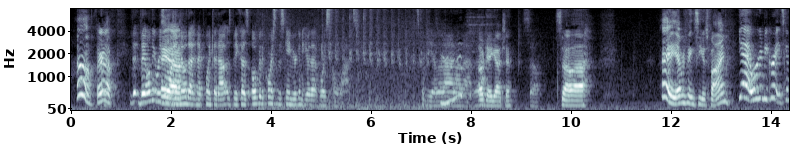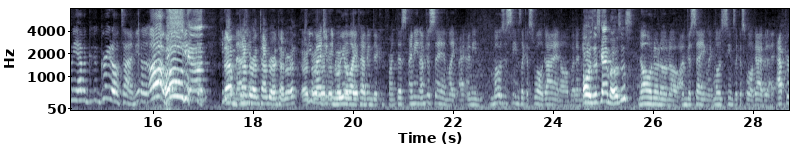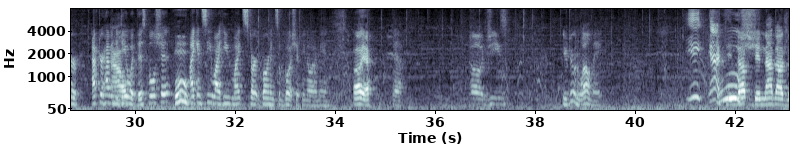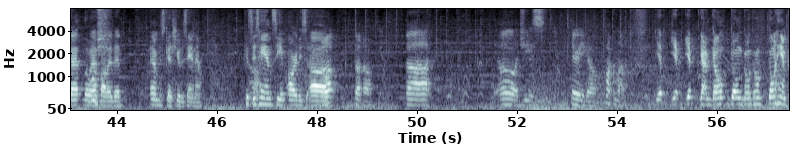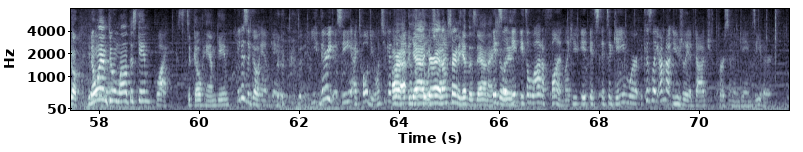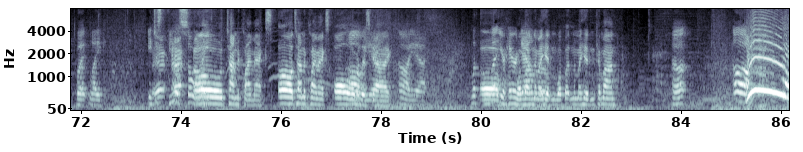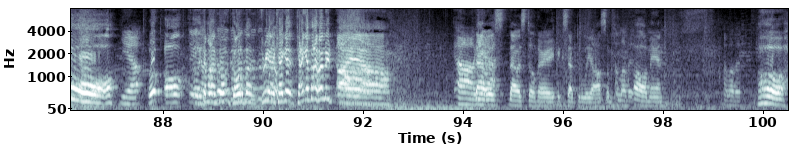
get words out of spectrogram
Oh, fair Yeah. enough. The, the only reason Hey, why I know that and I point that out is because over the course of this game, you're going to hear that voice a lot. It's going to be a la la la. la. Okay, gotcha. So. So, uh, hey, everything seems fine. Yeah, we're going to be great. It's going to be have a great old time. You know. Oh, Oh shit. God! Can you Um, time to imagine? run, time to run, time to run. Can you imagine in real life having to confront this? I mean, I'm just saying, like, I, I mean, Moses seems like a swell guy and all, but I mean, Oh, is this guy Moses? no, no, no, no. I'm just saying, like, Moses seems like a swell guy, but after after having Ow. to deal with this bullshit, Ooh. I can see why he might start burning some bush, if you know what I mean. Oh yeah. Yeah. Oh, jeez. You're doing well, mate. Yeet. Yeah, I did not, did not dodge that the way Whoosh. I thought I did. And I'm just gonna shoot his hand now. Because his Oh. hands seem already. s- Uh, Oh. uh-oh. Uh, oh, jeez. There you go. Fuck him up. Yep, yep, yep. I'm going, going, going, going, going ham. Go. You know why you I'm go. doing well at this game? Why? Because it's a go ham game. It is a go ham game. But there you go. See, I told you. Once you get the All right. of, like, Yeah, the you're right. time, I'm starting to get this down. Actually. It's like it, it's a lot of fun. Like you, it, it's it's a game where because like I'm not usually a dodge person in games either, but like it just feels so right. Oh, time to climax. Oh, time to climax all over this yeah. guy. Oh yeah. Let, Oh, let your hair what down. What button am I hitting? What button am I hitting? Come on. Uh. Oh Woo! yeah. Oh, oh, There uh, come Go, on, go, go, go, go, go, to go, about go, three. uh. Can I get, can I get 500? Oh, yeah. Oh That yeah. was, that was still very acceptably awesome. I love it. Oh, man. I love it. Oh,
